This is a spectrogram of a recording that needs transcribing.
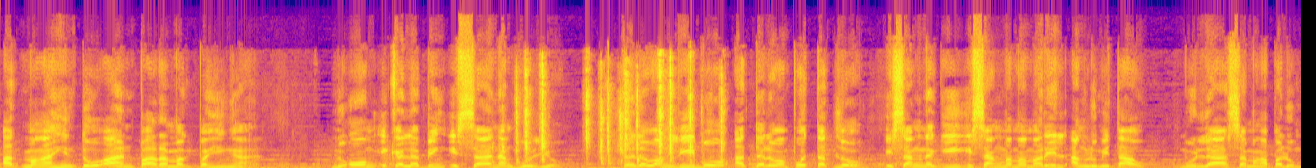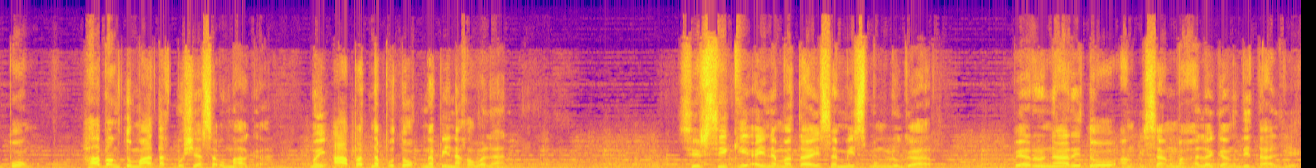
at mga hintuan para magpahinga. Noong ikalabing isa ng Hulyo, 2023, isang nag-iisang mamamaril ang lumitaw mula sa mga palumpong. Habang tumatakbo siya sa umaga, may apat na putok na pinakawalan. Si Rsiki ay namatay sa mismong lugar pero narito ang isang mahalagang detalye.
